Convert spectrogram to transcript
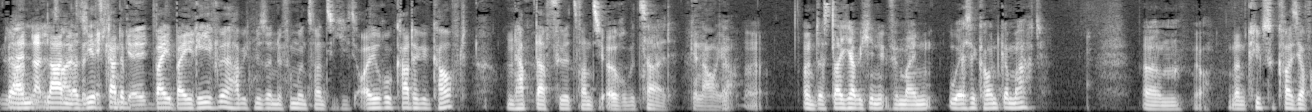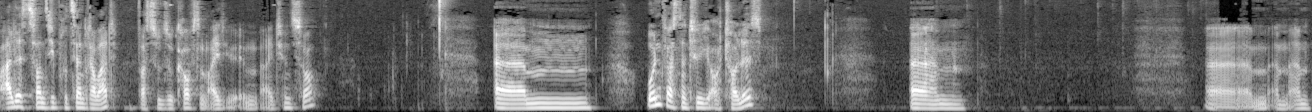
Laden, Laden. Also jetzt gerade Geld. bei, bei Rewe habe ich mir so eine 25 Euro Karte gekauft und habe dafür 20 Euro bezahlt. Genau, ja. Und das gleiche habe ich für meinen US-Account gemacht. Ähm, ja. Und dann kriegst du quasi auf alles 20% Rabatt, was du so kaufst im iTunes Store. Ähm, und was natürlich auch toll ist, ähm, ähm, ähm, ähm,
